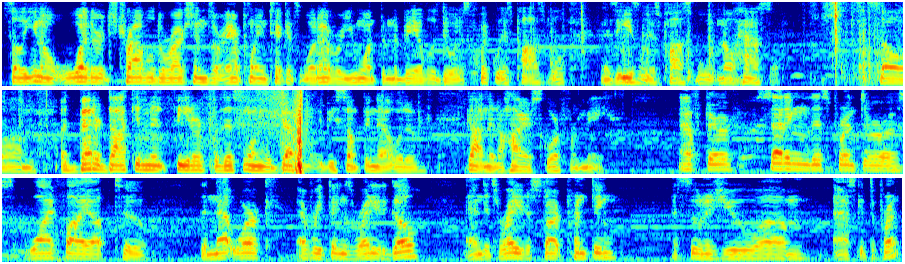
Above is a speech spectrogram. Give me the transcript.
So, you know, whether it's travel directions or airplane tickets, whatever, you want them to be able to do it as quickly as possible and as easily as possible with no hassle. So um, a better document feeder for this one would definitely be something that would have gotten it a higher score from me. After setting this printer's Wi-Fi up to the network, everything's ready to go and it's ready to start printing as soon as you um, ask it to print.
